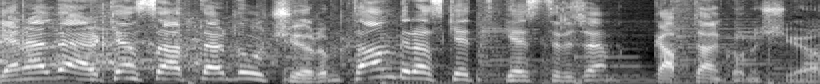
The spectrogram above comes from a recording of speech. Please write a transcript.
Genelde erken saatlerde uçuyorum. Tam biraz ke- kestireceğim. Kaptan konuşuyor.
